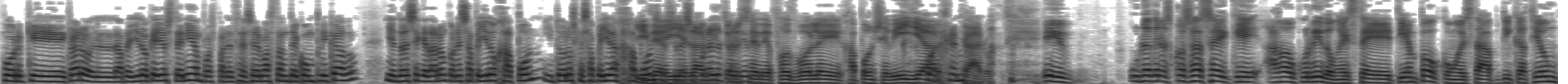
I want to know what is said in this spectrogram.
porque claro, el apellido que ellos tenían pues parece ser bastante complicado y entonces se quedaron con ese apellido Japón y todos los que se apellidan Japón y de se- ahí se les el árbitro ese de fútbol eh, Japón-Sevilla. Por ejemplo. Claro. Eh, una de las cosas eh, que han ocurrido en este tiempo con esta abdicación,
